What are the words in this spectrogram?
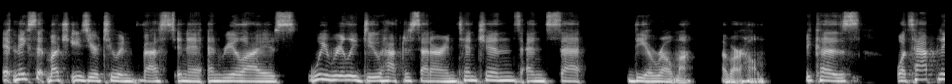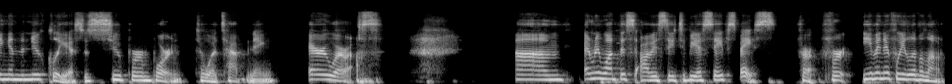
it makes it much easier to invest in it and realize we really do have to set our intentions and set the aroma of our home because what's happening in the nucleus is super important to what's happening everywhere else. Um, and we want this obviously to be a safe space for, for even if we live alone.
